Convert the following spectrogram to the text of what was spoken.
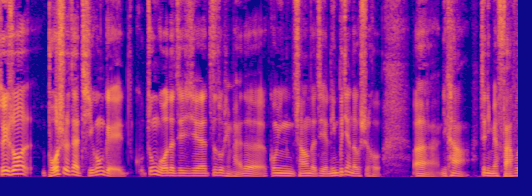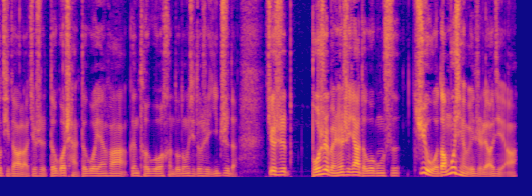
所以说，博士在提供给中国的这些自主品牌的供应商的这些零部件的时候，呃，你看啊，这里面反复提到了，就是德国产、德国研发，跟德国很多东西都是一致的。就是博士本身是一家德国公司，据我到目前为止了解啊，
